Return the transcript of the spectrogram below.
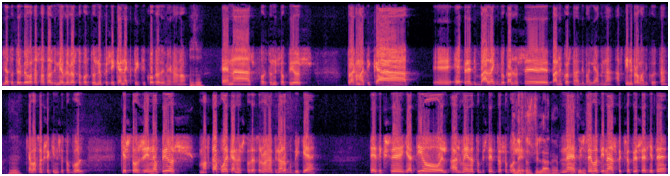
για τον Τέρμπι εγώ θα σταθώ από τη μία πλευρά στο Φορτούνι, ο οποίος έχει κάνει ένα εκπληκτικό πρώτο ημίχρονο. Ένας Φορτούνης ο οποίος πραγματικά ε, έπαιρνε την μπάλα και προκαλούσε πανικό στην αντίπαλη άμυνα. Αυτή είναι η πραγματικότητα. Και από αυτό ξεκίνησε τον γκολ. Και στο Ζήνε ο οποίος με αυτά που έκανε στο δεύτερο μέχρι την ώρα που μπήκε έδειξε γιατί ο Ελ- Αλμέιδα τον πιστεύει τόσο πολύ. Τον έχει τόσο ψηλά, ναι. Ναι, Εκτίμηση. πιστεύω ότι είναι ένας παίκτης ο οποίος έρχεται,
